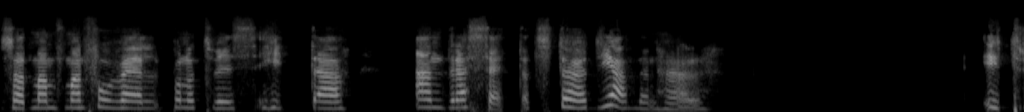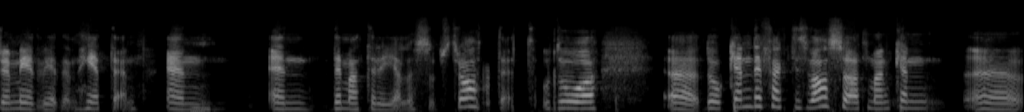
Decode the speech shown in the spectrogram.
Så att man, man får väl på något vis hitta andra sätt att stödja den här yttre medvetenheten än, mm än det materiella substratet. Och då, eh, då kan det faktiskt vara så att man kan eh,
